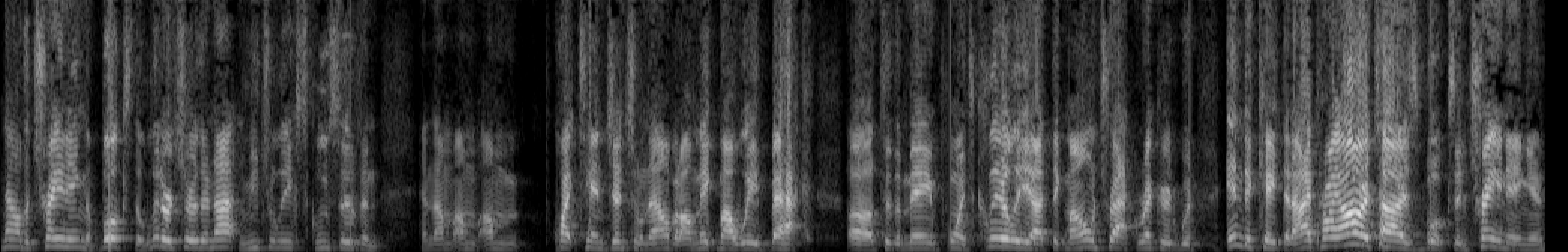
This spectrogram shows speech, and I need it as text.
Now, the training, the books, the literature, they're not mutually exclusive, and, and I'm, I'm, I'm quite tangential now, but I'll make my way back uh, to the main points. Clearly, I think my own track record would indicate that I prioritize books and training and,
